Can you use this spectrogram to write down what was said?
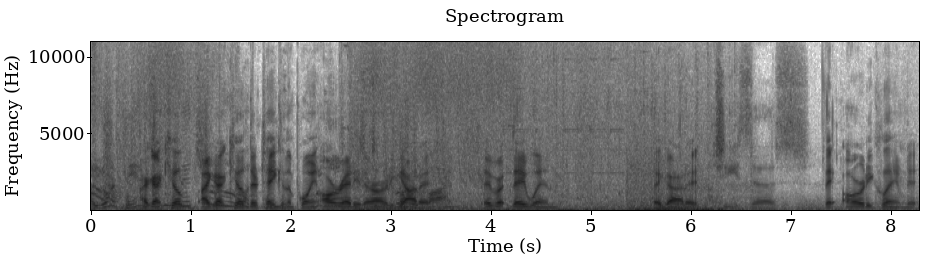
You want to I got killed. I got killed. They're taking the point already. They already got it. They they win. They got it. Jesus. They already claimed it.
